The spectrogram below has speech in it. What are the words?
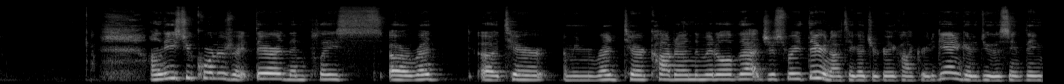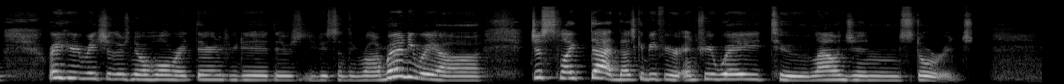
on these two corners right there, then place a red uh, ter I mean red terracotta in the middle of that, just right there. Now take out your gray concrete again. You gotta do the same thing right here. Make sure there's no hole right there. And if you did, there's you did something wrong. But anyway, uh, just like that. And that's gonna be for your entryway to lounge and storage.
